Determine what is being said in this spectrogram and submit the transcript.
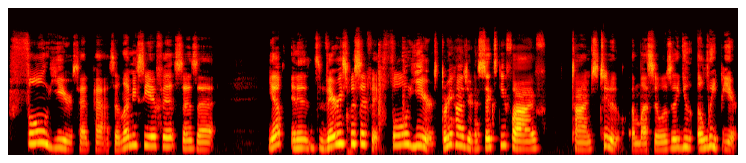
full years had passed. And let me see if it says that. Yep, and it's very specific. Full years, 365 times two, unless it was a, a leap year.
